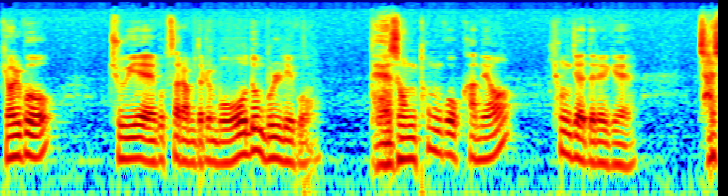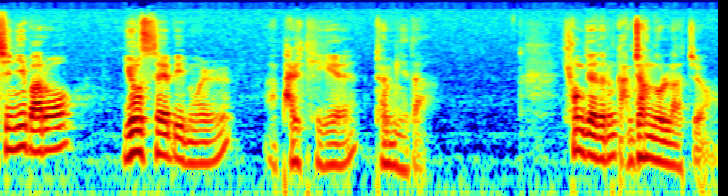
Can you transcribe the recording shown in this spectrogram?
결국 주위의 애굽 사람들을 모두 물리고 대성통곡하며 형제들에게 자신이 바로 요셉임을 밝히게 됩니다. 형제들은 깜짝 놀랐죠.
